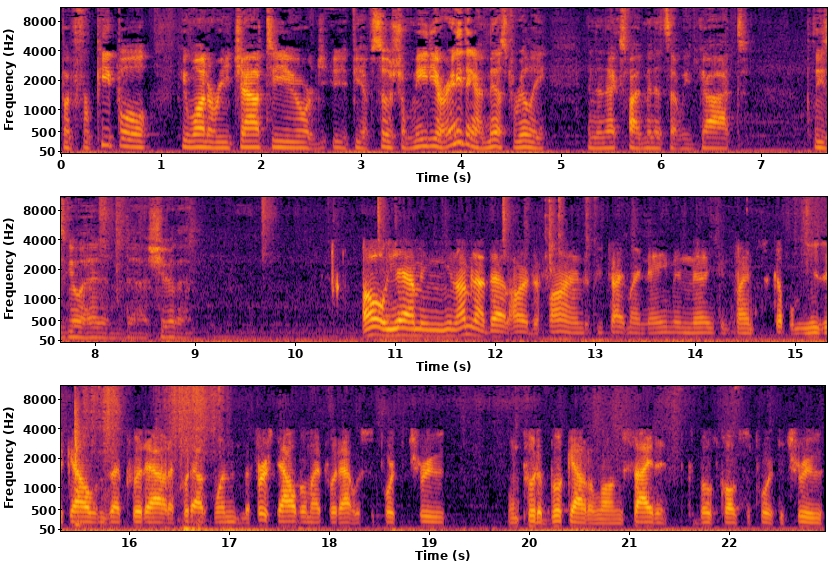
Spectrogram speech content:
But for people who want to reach out to you, or if you have social media or anything I missed really in the next five minutes that we've got, please go ahead and uh, share that. Oh yeah, I mean, you know, I'm not that hard to find. If you type my name in there, you can find a couple music albums I put out. I put out one. The first album I put out was "Support the Truth," and put a book out alongside it, both called "Support the Truth."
